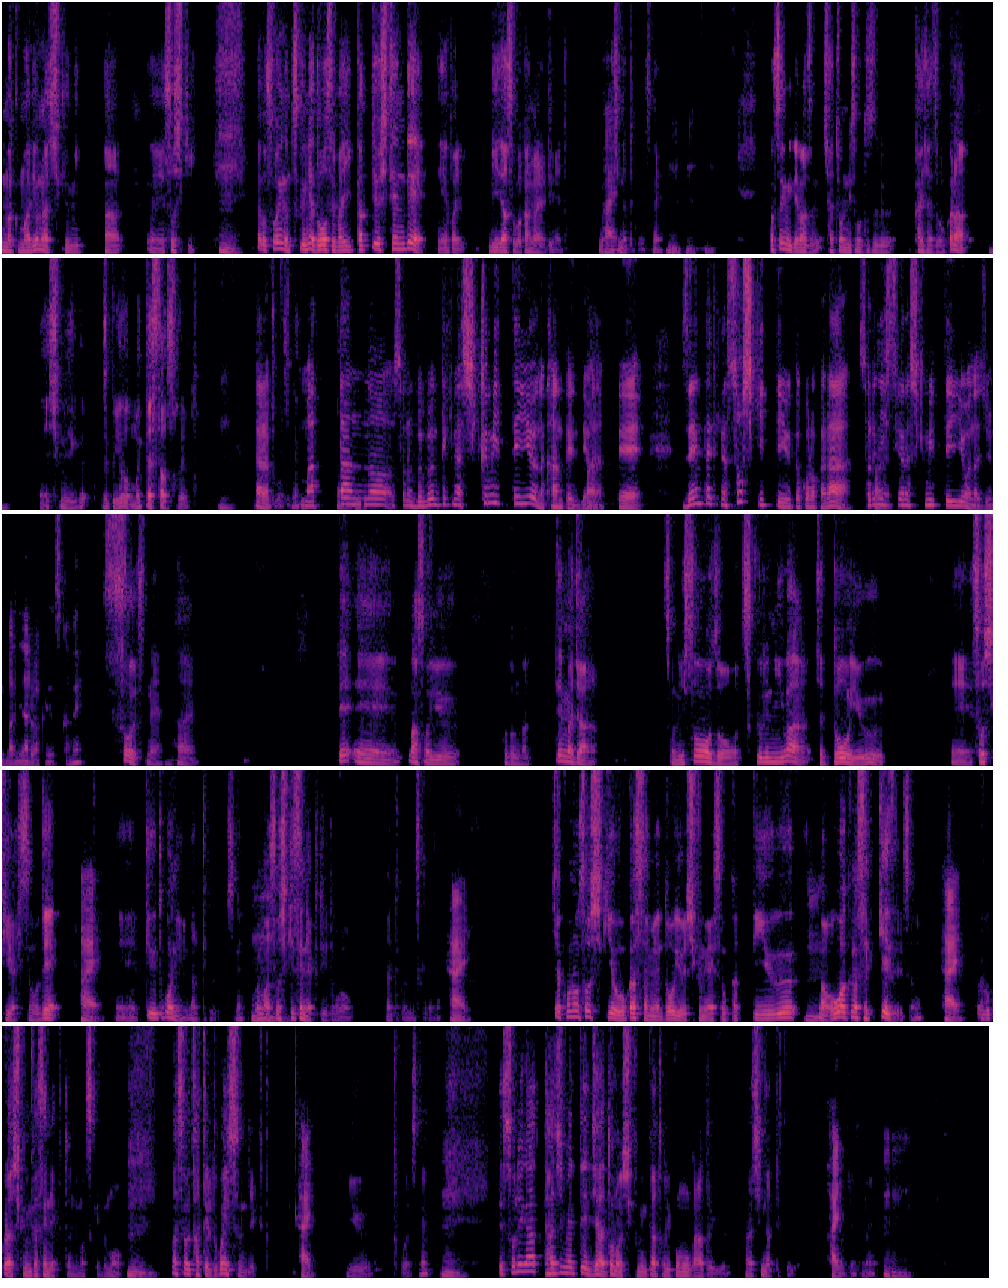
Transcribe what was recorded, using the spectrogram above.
うまく回るような仕組み、あえー、組織、うん、だからそういうのを作るにはどうすればいいかっていう視点で、やっぱりリーダー層が考えないといけないという話になってくるんですね。まあ、そういう意味で、まず社長に相当する会社像から、うん、仕組み作りをもう一回スタートさせると。うん、だから、ね、末端のその部分的な仕組みっていうような観点ではなくて、はい、全体的な組織っていうところから、それに必要な仕組みっていうような順番になるわけですかね。はい、そうですね。はい。で、えー、まあそういうことになって、まあじゃあ、その理想像を作るには、じゃあどういう、えー、組織が必要で、はいえー、っていうところになってくるんですね。これまあ組織戦略というところなってくるんですけども。はい。じゃあ、この組織を動かすためにはどういう仕組みが必要かっていう、うん、まあ、大枠の設計図ですよね。はい。僕らは仕組み化戦略と呼んでますけれども、うん、まあ、それを立てるところに進んでいくというところですね。うん、でそれがあって初めて、じゃあどの仕組みか取り込もうかなという話になってくるわけですね。うん、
